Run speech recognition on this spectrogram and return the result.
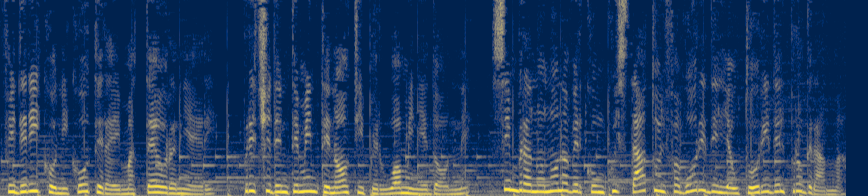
Federico Nicotera e Matteo Ranieri, precedentemente noti per Uomini e Donne, sembrano non aver conquistato il favore degli autori del programma.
